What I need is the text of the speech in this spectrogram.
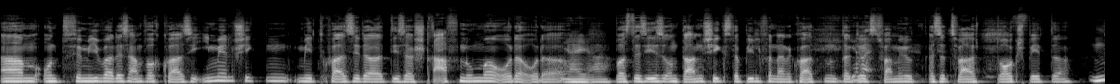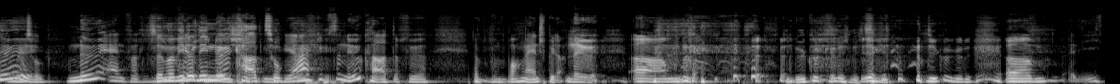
Ähm, und für mich war das einfach quasi E-Mail schicken mit quasi der, dieser Strafnummer oder, oder Ja, ja. was das ist und dann schickst du ein Bild von deiner Karten und dann Ja, kriegst du zwei Minuten, also zwei Tage später. Nö, nö einfach. Sollen wir wieder die Nö-Card zucken? Ja, gibt's eine Nö-Card dafür? Da wir brauchen einen Einspieler. Nö. Ähm, Die Nökel kenne ich nicht. ähm, ich,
